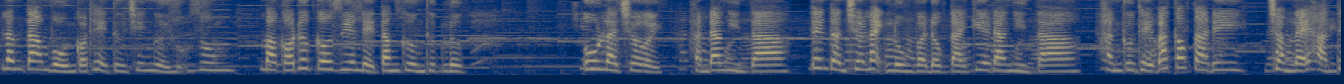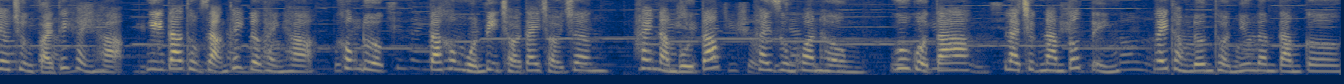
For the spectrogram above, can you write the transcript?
Lâm Tam vốn có thể từ trên người Hữu Dung mà có được câu duyên để tăng cường thực lực? U là trời, hắn đang nhìn ta, tên tần chuyên lạnh lùng và độc tài kia đang nhìn ta, hắn cứ thế bắt cóc ta đi, chẳng lẽ hắn theo trường phái thích hành hạ, nghĩ ta thuộc dạng thích được hành hạ, không được, ta không muốn bị trói tay trói chân, hay nằm búi tóc, hay dùng khoan hồng, gu của ta là trực nam tốt tính, ngay thẳng đơn thuần như lâm tam cơ,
